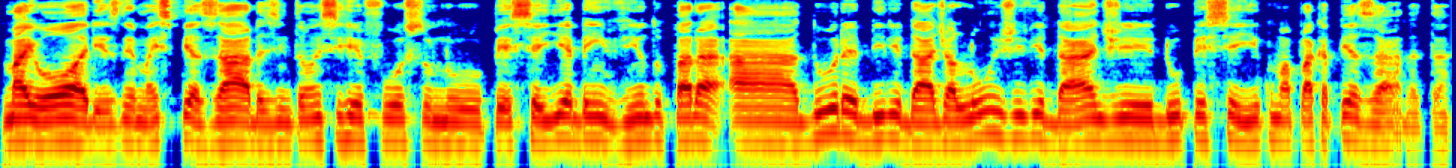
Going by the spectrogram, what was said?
maiores, né, mais pesadas. Então esse reforço no PCI é bem-vindo para a durabilidade, a longevidade do PCI com uma placa pesada, tá?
